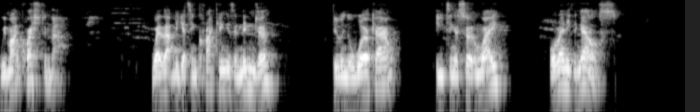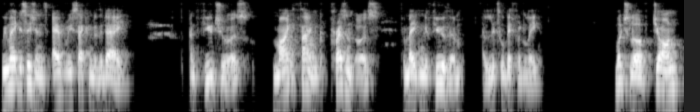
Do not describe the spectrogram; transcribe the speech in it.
we might question that. Whether that be getting cracking as a ninja, doing a workout, eating a certain way, or anything else. We make decisions every second of the day, and future us might thank present us for making a few of them a little differently. Much love, John.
